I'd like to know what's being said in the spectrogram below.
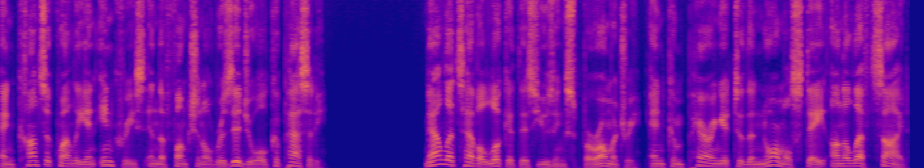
and consequently an increase in the functional residual capacity. Now let's have a look at this using spirometry and comparing it to the normal state on the left side.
